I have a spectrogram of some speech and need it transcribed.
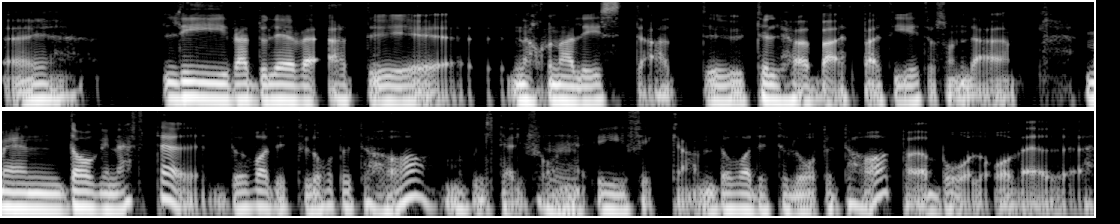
eh, liv, att du lever, att du är nationalist, att du tillhör Baathpartiet och sånt där. Men dagen efter, då var det tillåtet att ha mobiltelefon mm. i fickan. Då var det tillåtet att ha parabol över eh,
